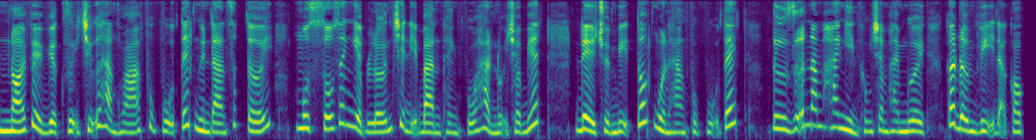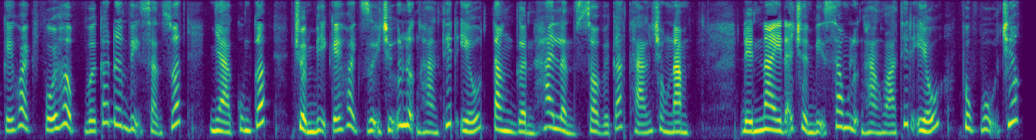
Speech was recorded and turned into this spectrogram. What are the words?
Nói về việc dự trữ hàng hóa phục vụ Tết Nguyên đán sắp tới, một số doanh nghiệp lớn trên địa bàn thành phố Hà Nội cho biết, để chuẩn bị tốt nguồn hàng phục vụ Tết, từ giữa năm 2020, các đơn vị đã có kế hoạch phối hợp với các đơn vị sản xuất, nhà cung cấp chuẩn bị kế hoạch dự trữ lượng hàng thiết yếu tăng gần 2 lần so với các tháng trong năm. Đến nay đã chuẩn bị xong lượng hàng hóa thiết yếu phục vụ trước,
